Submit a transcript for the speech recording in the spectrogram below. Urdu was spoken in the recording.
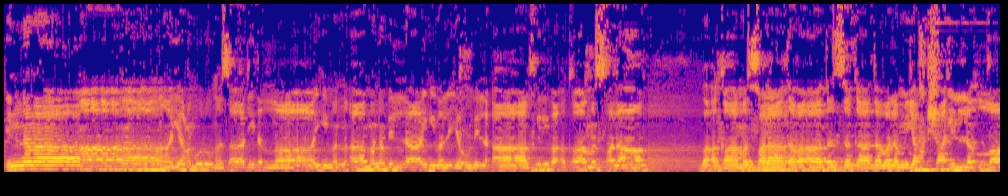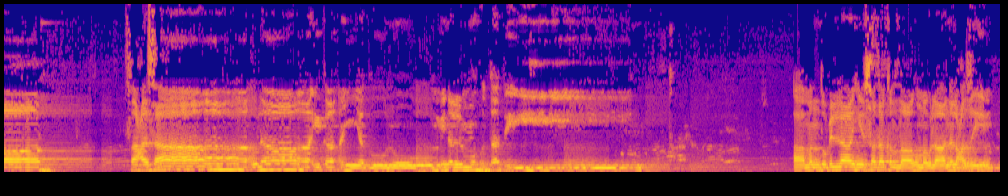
إنما يعمر مساجد الله من آمن بالله واليوم الآخر وأقام الصلاة. وأقام الصلاة وآت الزكاة ولم يخش إلا الله فعسى أولئك أن يكونوا من المهتدين. آمنت بالله صدق الله مولانا العظيم.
